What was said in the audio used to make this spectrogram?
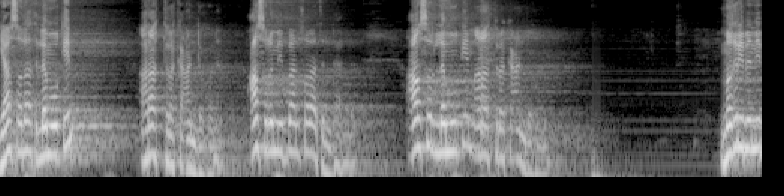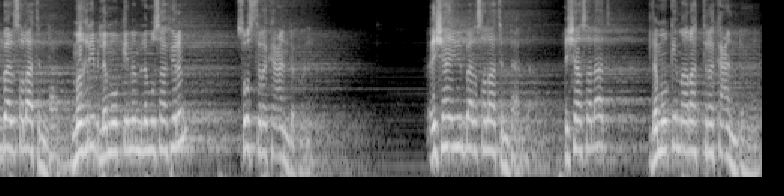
يا صلاة لموقيم أرات ركع عنده هنا عصر يمبال صلاة اندالة عصر لموقيم أرات ركع عنده هنا مغرب يمبال صلاة اندالة مغرب لموقيم لمسافر صوص ركع عنده هنا عشاء يمبال صلاة اندالة عشاء صلاة لموقيم أرات ركع عنده هنا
